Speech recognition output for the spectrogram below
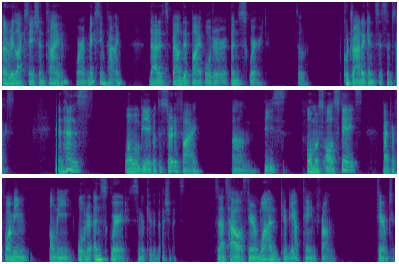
a relaxation time or a mixing time that is bounded by order n squared. So quadratic in system size. And hence, one will be able to certify um, these almost all states by performing only order n squared single qubit measurements. So that's how theorem one can be obtained from theorem two.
